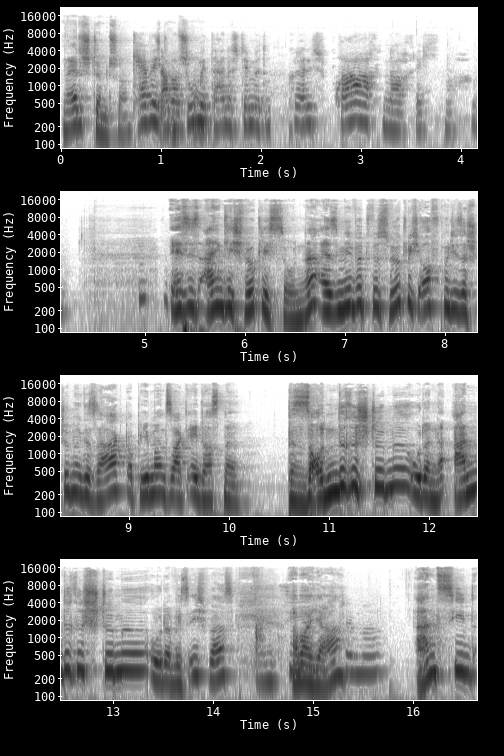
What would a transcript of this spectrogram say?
Ne, das stimmt schon. Kevin, stimmt aber schon. du mit deiner Stimme, du musst eine Sprachnachricht machen. Es ist eigentlich wirklich so, ne? Also mir wird es wirklich oft mit dieser Stimme gesagt, ob jemand sagt, ey, du hast eine besondere Stimme oder eine andere Stimme oder weiß ich was. Anziehende aber ja, Stimme. anziehend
